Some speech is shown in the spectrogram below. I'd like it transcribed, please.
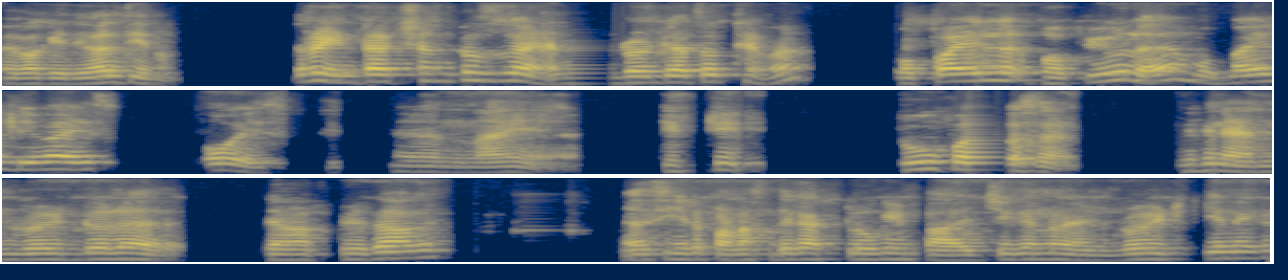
ඒ වගේ දේවල් තියෙනවා ඒතර ඉන්ට්‍රැක්ෂන් ටු ඇන්ඩ්‍රොයිඩ් ගත්තොත් එහෙම mobile popular mobile device OS 52% ඉතින් ඇන්ඩරෝයිඩ් වල ජනප්‍රියතාව සියට පනස් දෙකක් ලෝකින් පාච්චි කරන ඇන්ඩරෝයිඩ් කියන එක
